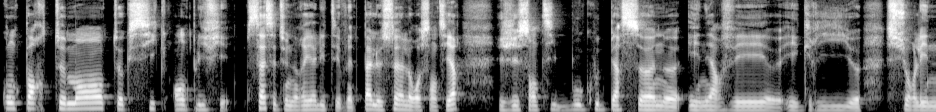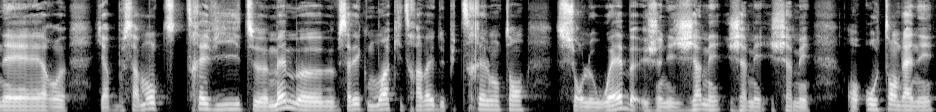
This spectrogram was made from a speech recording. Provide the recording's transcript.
comportement toxique amplifié. Ça, c'est une réalité. Vous n'êtes pas le seul à le ressentir. J'ai senti beaucoup de personnes euh, énervées, euh, aigries, euh, sur les nerfs. Ça monte très vite. Même, vous savez que moi qui travaille depuis très longtemps sur le web, je n'ai jamais, jamais, jamais, en autant d'années,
